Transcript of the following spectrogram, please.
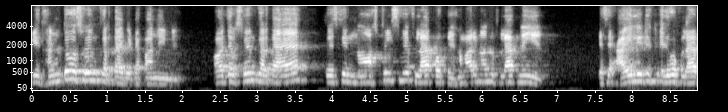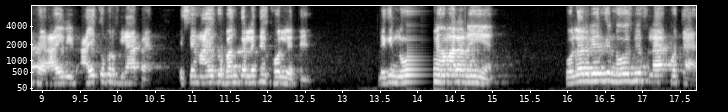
ये घंटों स्विम करता है बेटा पानी में, और जब स्विम करता है तो इसके नॉस्ट्रिल्स में फ्लैप होते हैं। हमारे में फ्लैप नहीं है। जैसे आई लिड, देखो फ्लैप है, आई लिड, आई के ऊपर फ्लैप है। इससे हम आई को बंद कर लेते हैं, खोल लेते हैं। लेकिन नोज़ में हमारा नहीं है। पोलर बेयर के नोज़ में फ्लैप होता है।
